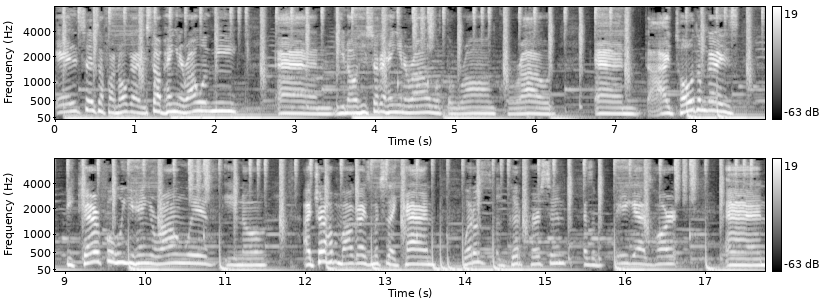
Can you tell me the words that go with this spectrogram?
él se desafanó, guys. He stopped hanging around with me. And, you know, he started hanging around with the wrong crowd. And I told him, guys, be careful who you hang around with. You know, I try to help him out, guys, as much as I can. Güero's a good person, has a big ass heart. And,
